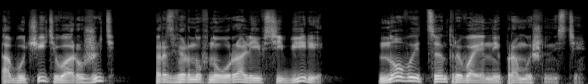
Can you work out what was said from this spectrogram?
обучить, вооружить, развернув на Урале и в Сибири новые центры военной промышленности.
